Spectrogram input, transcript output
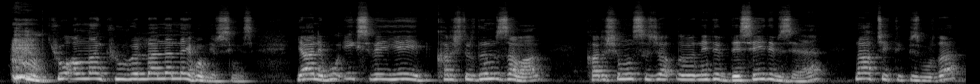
Q alınan Q verilenden de yapabilirsiniz. Yani bu X ve Y'yi karıştırdığımız zaman karışımın sıcaklığı nedir deseydi bize ne yapacaktık biz burada?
